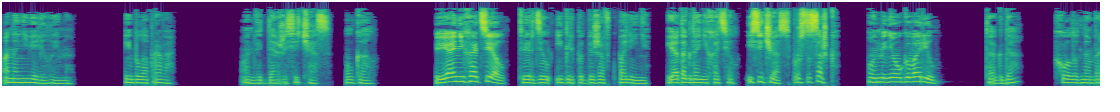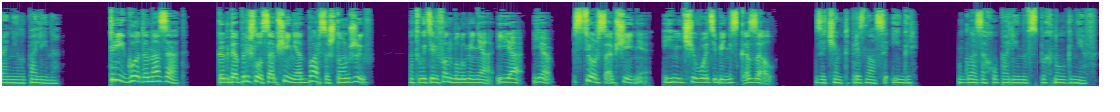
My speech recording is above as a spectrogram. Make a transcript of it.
Она не верила ему. И была права. Он ведь даже сейчас лгал. «Я не хотел», — твердил Игорь, подбежав к Полине. «Я тогда не хотел. И сейчас. Просто Сашка. Он меня уговорил». «Тогда?» — холодно обронила Полина. «Три года назад, когда пришло сообщение от Барса, что он жив. А твой телефон был у меня, и я... я стер сообщение. И ничего тебе не сказал». Зачем-то признался Игорь. В глазах у Полины вспыхнул гнев.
